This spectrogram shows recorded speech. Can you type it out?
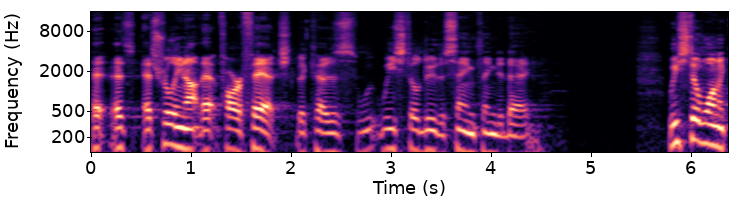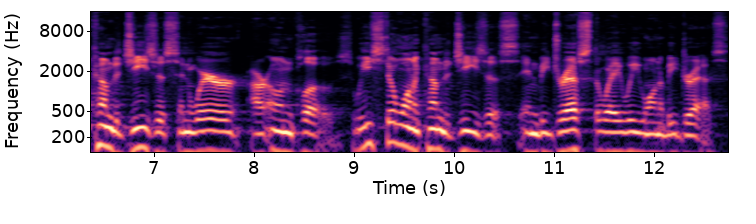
That's, that's really not that far fetched because we still do the same thing today. We still want to come to Jesus and wear our own clothes. We still want to come to Jesus and be dressed the way we want to be dressed.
